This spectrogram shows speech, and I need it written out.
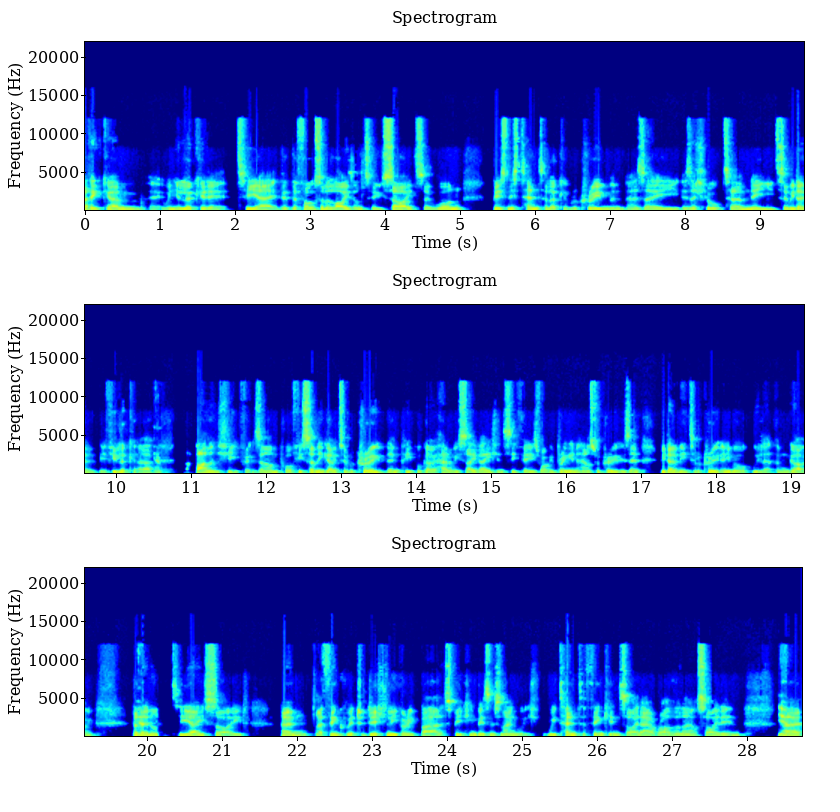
I think um, when you look at it, TA the, the fault sort of lies on two sides. So one business tend to look at recruitment as a as a short term need. So we don't. If you look at a, yep. a, balance sheet, for example, if you suddenly go to recruit, then people go, "How do we save agency fees? Right, we bring in house recruiters in. We don't need to recruit anymore. We let them go." But yep. then on the TA side. Um, I think we're traditionally very bad at speaking business language. We tend to think inside out rather than outside in. Yeah. Uh,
